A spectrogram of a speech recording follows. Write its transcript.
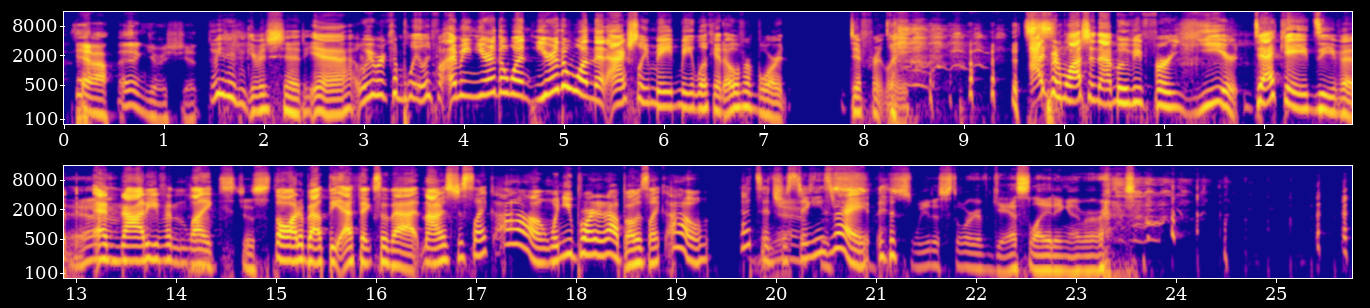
yeah, I didn't give a shit. We didn't give a shit. Yeah, we were completely fine. I mean, you're the one. You're the one that actually made me look at Overboard differently. I've been watching that movie for years, decades even, yeah. and not even like just thought about the ethics of that. And I was just like, oh, when you brought it up, I was like, oh, that's interesting. Yeah, He's right. sweetest story of gaslighting ever.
